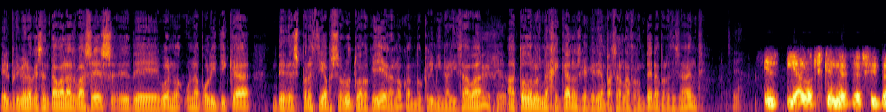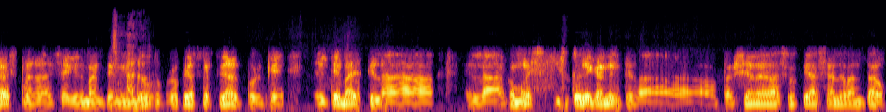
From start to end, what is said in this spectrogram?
el primero que sentaba las bases eh, de, bueno, una política de desprecio absoluto a lo que llega, ¿no? Cuando criminalizaba a todos los mexicanos que querían pasar la frontera, precisamente. y, y a los que necesitas para seguir manteniendo Claro. tu propia sociedad, porque el tema es que la, la como es históricamente la persiana de la sociedad se ha levantado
